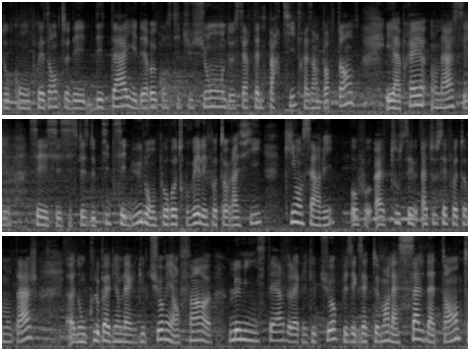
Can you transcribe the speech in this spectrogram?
donc, on présente des détails et des reconstitutions de certaines parties très importantes. Et après, on a ces, ces espèces de petites cellules où on peut retrouver les photographies qui ont servi à, tous ces, à tous photomontages, euh, donc le pavillon de l'agriculture et enfin euh, le ministère de l'agriculture, plus exactement la salle d'attente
